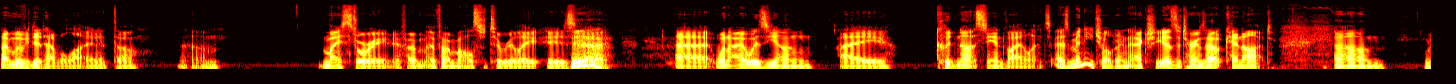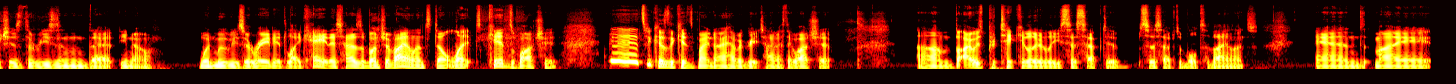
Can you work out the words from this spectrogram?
That movie did have a lot in it, though. Um, my story, if I'm if I'm also to relate, is Yeah. uh, uh, when I was young, I could not stand violence, as many children actually, as it turns out, cannot. Um, which is the reason that you know when movies are rated like, hey, this has a bunch of violence, don't let kids watch it. Eh, It's because the kids might not have a great time if they watch it. Um, but I was particularly susceptible susceptible to violence, and my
